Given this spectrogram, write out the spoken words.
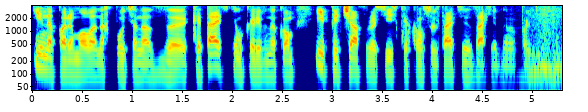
і на перемовинах Путіна з китайським керівником, і під час російських консультацій з західними політиками.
